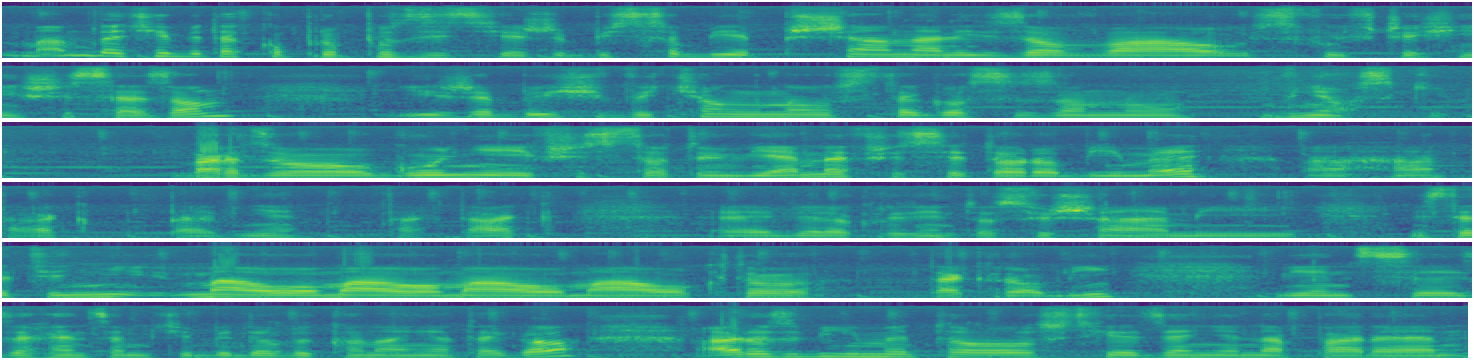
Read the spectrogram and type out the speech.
Mam dla Ciebie taką propozycję, żebyś sobie przeanalizował swój wcześniejszy sezon i żebyś wyciągnął z tego sezonu wnioski. Bardzo ogólnie i wszyscy o tym wiemy, wszyscy to robimy. Aha, tak, pewnie, tak, tak. E, Wielokrotnie to słyszałem i niestety ni- mało, mało, mało, mało kto tak robi, więc e, zachęcam Ciebie do wykonania tego, a rozbijmy to stwierdzenie na parę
